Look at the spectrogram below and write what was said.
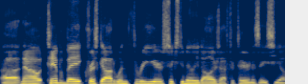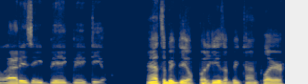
Uh, now Tampa Bay, Chris Godwin, three years, sixty million dollars after tearing his ACL. That is a big, big deal. That's a big deal, but he is a big time player.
